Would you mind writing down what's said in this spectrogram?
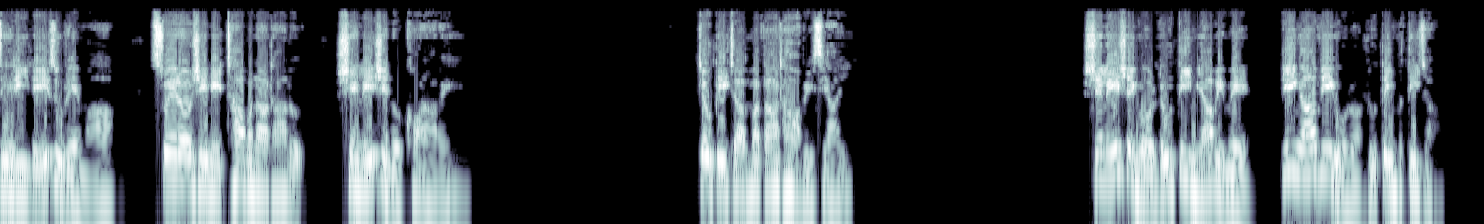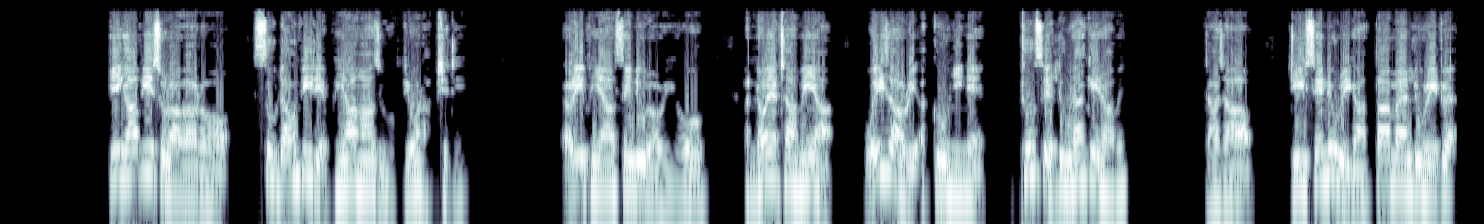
စေးတီလေးစုထဲမှာဆွဲတော်ရှင်တွေထာပနာထားလို့ရှင်လေးရှင်တို့ခေါ်တာပဲကျုပ်တေချာမှတ်သားထားပါပြီဆရာကြီးရှင်လေးရှင်ကိုလူသိများပြီမဲ့ပြည်ငါးပြည်ကိုတော့လူသိမသိကြဘူးပြည်ငါးပြည်ဆိုတာကတော့စူတောင်းပြည်တဲ့ဘုရားငါးစုကိုပြောတာဖြစ်တယ် အဲ့ဒီဘုရားဆင်းတုတော်တွေကိုအနောယထာမင်းကဝိဇ္ဇာတွေအကူအညီနဲ့ထုံးစစ်လှူဒန်းခဲ့တာပဲဒါကြောင့်ဒီဆင်းတုတွေကတာမန်လူတွေအတွက်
